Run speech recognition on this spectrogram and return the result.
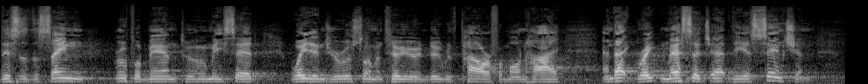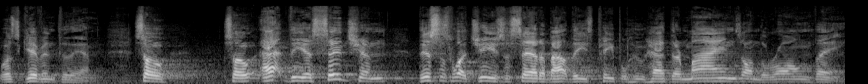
This is the same group of men to whom he said, Wait in Jerusalem until you're endued with power from on high. And that great message at the ascension was given to them. So, so at the ascension, this is what Jesus said about these people who had their minds on the wrong thing.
